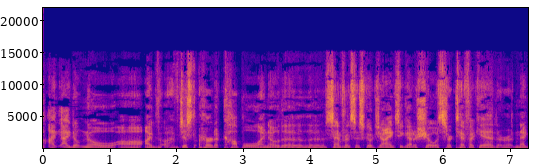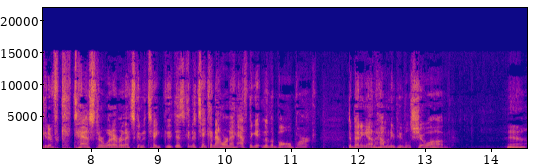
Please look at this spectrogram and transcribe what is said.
I, I don't know. Uh, I've I've just heard a couple. I know the the San Francisco Giants. You got to show a certificate or a negative test or whatever. That's going to take. It's going to take an hour and a half to get into the ballpark, depending on how many people show up. Yeah.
